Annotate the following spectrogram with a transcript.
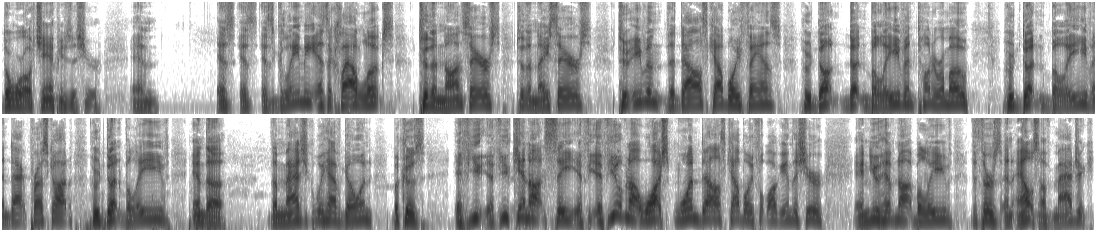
the world champions this year. And as as as gleamy as a cloud looks to the non-sayers, to the naysayers, to even the Dallas Cowboy fans who don't doesn't believe in Tony Romo, who doesn't believe in Dak Prescott, who doesn't believe in the the magic we have going because if you if you cannot see if if you have not watched one Dallas Cowboy football game this year and you have not believed that there's an ounce of magic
